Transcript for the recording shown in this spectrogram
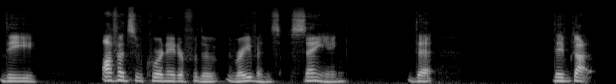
the offensive coordinator for the Ravens saying that they've got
